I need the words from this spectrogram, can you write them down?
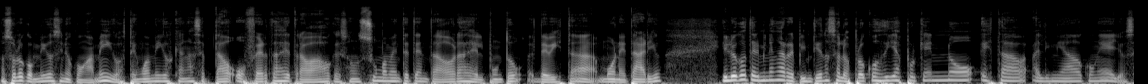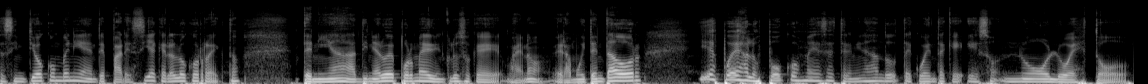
no solo conmigo, sino con amigos. Tengo amigos que han aceptado ofertas de trabajo que son sumamente tentadoras desde el punto de vista monetario y luego terminan arrepintiéndose a los pocos días porque no estaba alineado con ellos. Se sintió conveniente, parecía que era lo correcto, tenía dinero de por medio incluso que, bueno, era muy tentador y después a los pocos meses terminas dándote cuenta que eso no lo es todo.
